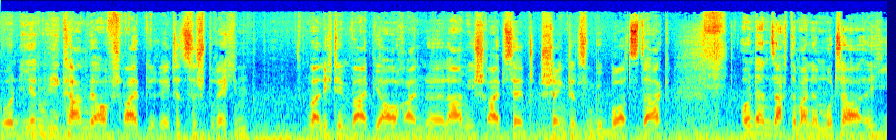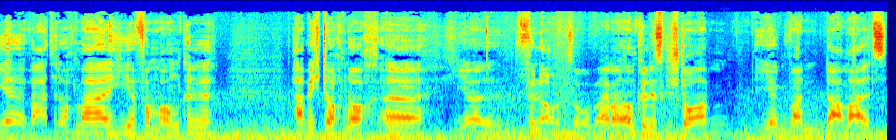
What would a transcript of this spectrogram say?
Und irgendwie kamen wir auf Schreibgeräte zu sprechen weil ich dem Vibe ja auch ein äh, Lamy-Schreibset schenkte zum Geburtstag. Und dann sagte meine Mutter, äh, hier, warte doch mal, hier vom Onkel habe ich doch noch äh, hier Füller und so. Weil mein Onkel ist gestorben, irgendwann damals.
